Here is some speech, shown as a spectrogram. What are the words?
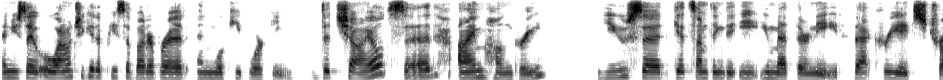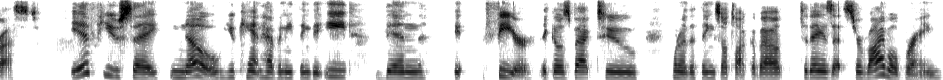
And you say, Well, why don't you get a piece of butter bread and we'll keep working? The child said, I'm hungry. You said, Get something to eat. You met their need. That creates trust. If you say, No, you can't have anything to eat, then it, fear. It goes back to one of the things I'll talk about today is that survival brain.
